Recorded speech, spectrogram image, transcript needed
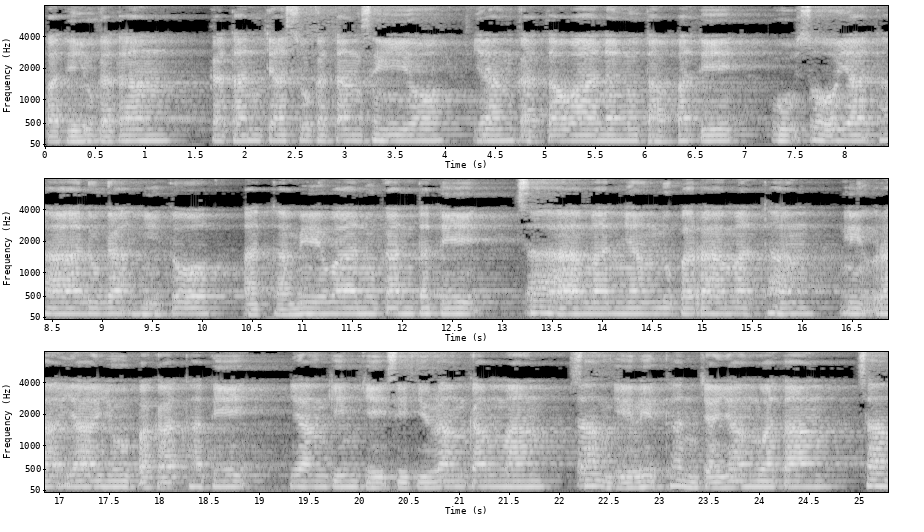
ปติยุกตัง กตัญจะสุกตังสิโยยังกัตวานันุตัปปติอุโสยธาดุกะหิโตอัตถเมวานุกันตติสามัญญังลุปรามัตถังนิรยายุปกัตถติยังกินจิสิทิรังกัมมังสังกิริขันจะยังวตังสัง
